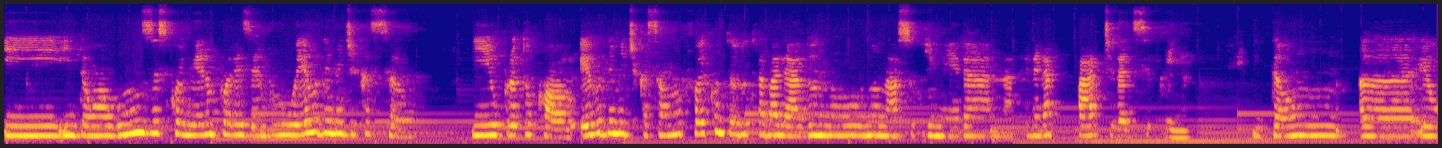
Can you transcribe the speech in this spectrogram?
e então alguns escolheram, por exemplo, o erro de medicação e o protocolo. Erro de medicação não foi conteúdo trabalhado no, no nosso primeira, na primeira parte da disciplina. Então, uh, eu,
